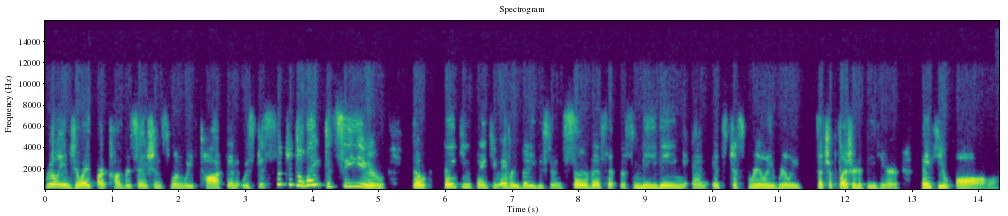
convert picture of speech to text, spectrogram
really enjoyed our conversations when we've talked and it was just such a delight to see you. So thank you, thank you, everybody who's doing service at this meeting. And it's just really, really such a pleasure to be here. Thank you all.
